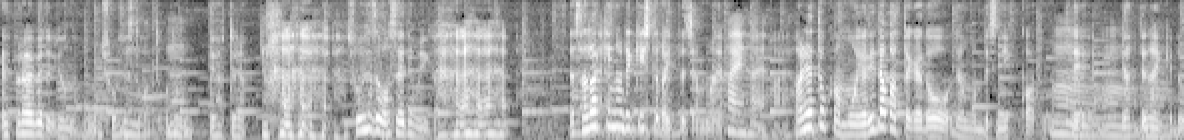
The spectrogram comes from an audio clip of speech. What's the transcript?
えプライベートで読んだ本小説とかってこと、うんうん。やってない。小説忘れてもいいから。らサラ金の歴史とか言ったじゃん前、はいはいはいあれとかもやりたかったけどでも別にいっかと思ってうん。やってないけど、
